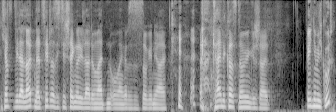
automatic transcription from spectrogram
ich habe wieder Leuten erzählt, was ich dir schenke und die Leute meinten, oh mein Gott, das ist so genial. Keine Kosten haben gescheit. Finde ich nämlich gut.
